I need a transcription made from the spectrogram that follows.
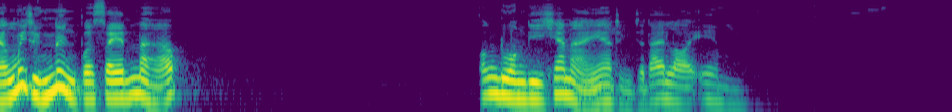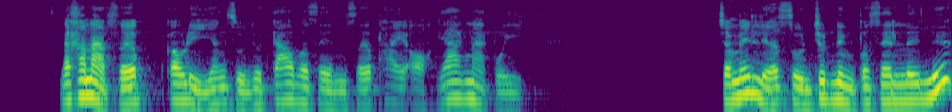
ยังไม่ถึงหนึ่งเปอร์เซนต์นะครับ ต้องดวงดีแค่ไหนอะถึงจะได้ร้อยเอ็มและขนาดเซิร์ฟเกาหลียัง 0.9%เซิร์ฟไทยออกยากหนักกว่าอีก จะไม่เหลือ 0.1%เลยหรือ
